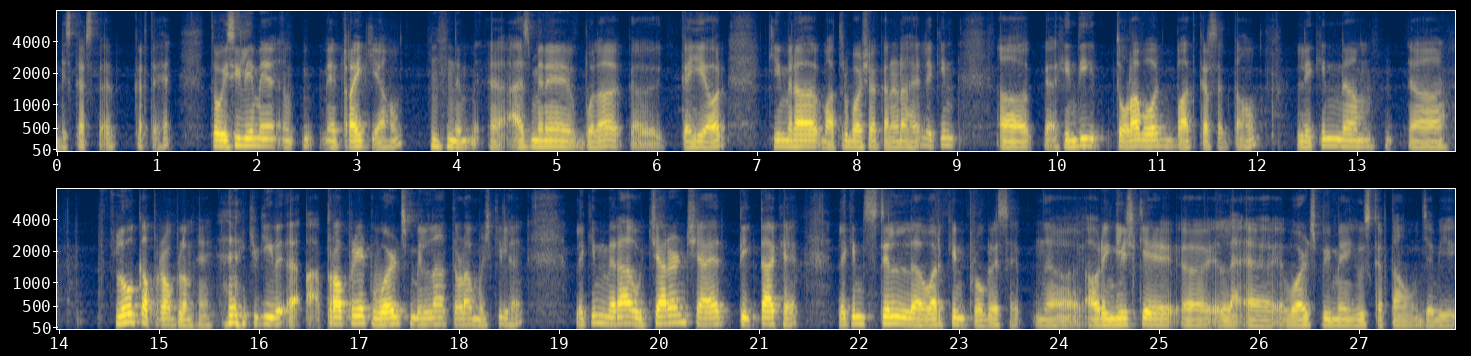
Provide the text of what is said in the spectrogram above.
डिस्कस कर, करते हैं। तो इसीलिए मैं मैं ट्राई किया हूँ। एज मैंने बोला कही और कि मेरा मातृभाषा कन्नड़ा है लेकिन आ, हिंदी थोड़ा बहुत बात कर सकता हूँ लेकिन आ, फ्लो का प्रॉब्लम है क्योंकि अप्रोप्रिएट वर्ड्स मिलना थोड़ा मुश्किल है लेकिन मेरा उच्चारण शायद ठीक ठाक है लेकिन स्टिल वर्क इन प्रोग्रेस है। और इंग्लिश के वर्ड्स भी मैं यूज़ करता हूँ जब भी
